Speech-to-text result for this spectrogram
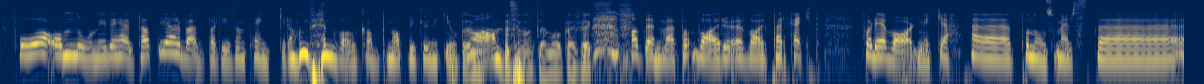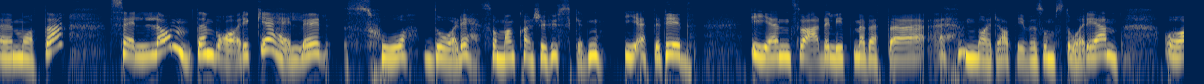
få, om noen i det hele tatt, i Arbeiderpartiet som tenker om den valgkampen at vi kunne ikke gjort den, noe annet. At den var perfekt? At den var, var, var perfekt. For det var den ikke eh, på noen som helst eh, måte. Selv om den var ikke heller så dårlig som man kanskje husker den i ettertid igjen så er det litt med dette narrativet som står igjen. Og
